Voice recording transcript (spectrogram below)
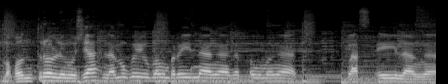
makontrol nimo siya. Namo ko ubang barina nga katong mga class A lang nga.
